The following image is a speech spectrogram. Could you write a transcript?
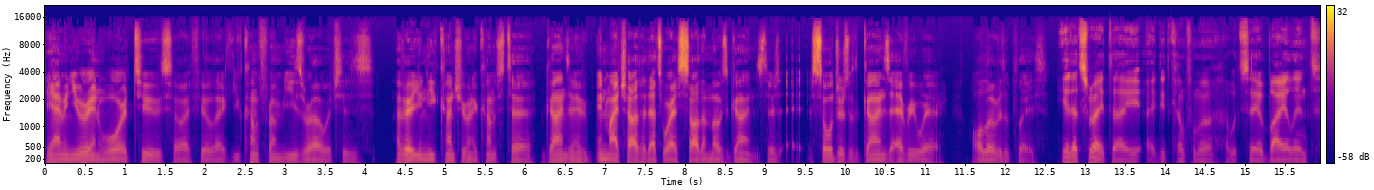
Yeah, I mean, you were in war too, so I feel like you come from Israel, which is a very unique country when it comes to guns. And in my childhood, that's where I saw the most guns. There's eh, soldiers with guns everywhere, all over the place. Yeah, that's right. I, I did come from a, I would say, a violent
